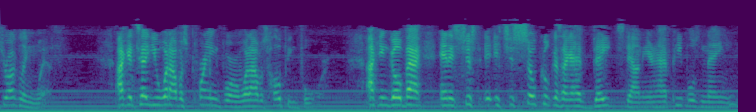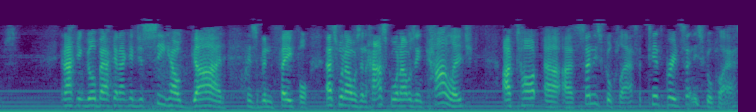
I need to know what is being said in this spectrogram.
struggling with. I could tell you what I was praying for and what I was hoping for. I can go back and it's just it's just so cool because I have dates down here and I have people's names. And I can go back and I can just see how God has been faithful. That's when I was in high school. When I was in college, I taught uh, a Sunday school class, a 10th grade Sunday school class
